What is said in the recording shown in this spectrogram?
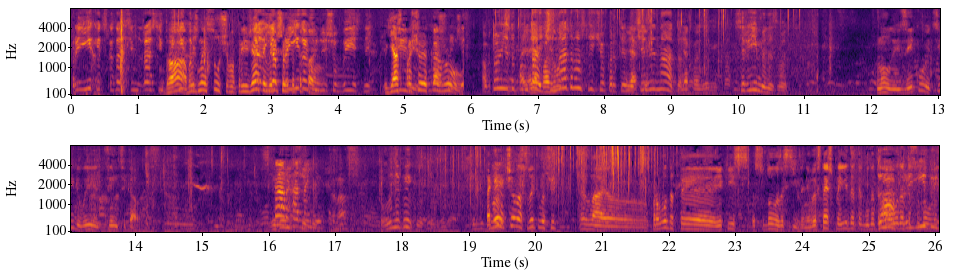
Приїхати, сказати всім здрасті, Да, приїхати. ви ж не суд, що ви приїжджаєте, я вирішуєте приїхав питання. сюди, щоб вияснити. Я ж про що я кажу. А потім мені А як вас чи звуть? треба вам слідчо оперативно, Як чи ви- не треба. Як ви звуть? Сергій мене звати. Ну, і з якою цілею ви цим цікавитесь? Скарга на їх. Вони викликали. Так а якщо вас викличуть, не знаю, проводити якісь судове засідання, ви ж теж приїдете, будете Да, проводити приїду судове і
